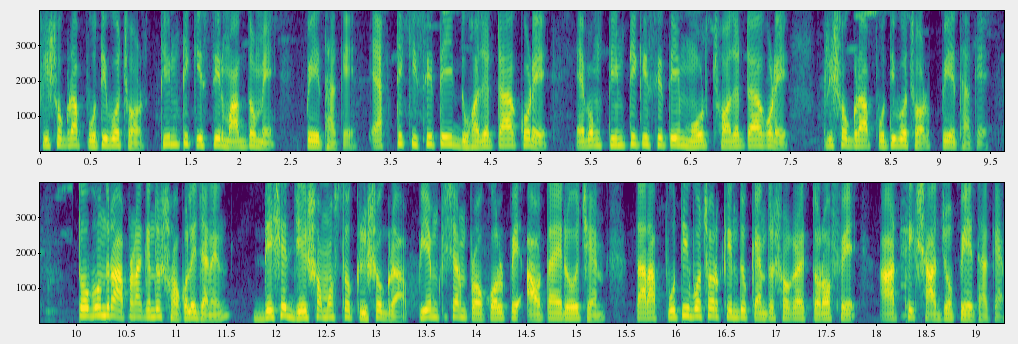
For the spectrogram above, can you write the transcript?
কৃষকরা প্রতি বছর তিনটি কিস্তির মাধ্যমে পেয়ে থাকে। একটি কিস্তিতেই দু হাজার টাকা করে এবং তিনটি কিস্তিতেই মোট ছ হাজার টাকা করে কৃষকরা প্রতি বছর পেয়ে থাকে। তো বন্ধুরা, আপনারা কিন্তু সকলে জানেন, দেশের যে সমস্ত কৃষকরা পিএম কিষাণ প্রকল্পে আওতায় রয়েছেন, তারা প্রতি বছর কিন্তু কেন্দ্র সরকারের তরফে আর্থিক সাহায্য পেয়ে থাকেন।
